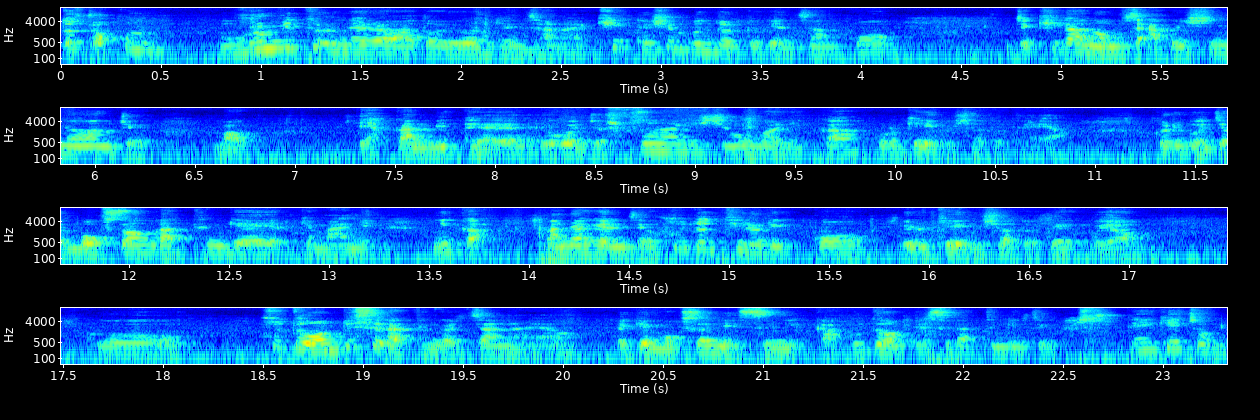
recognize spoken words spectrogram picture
또 조금 무릎 밑으로 내려와도 이건 괜찮아요. 키 크신 분들도 괜찮고 이제 키가 너무 작으시면 이제 막 약간 밑에 요거 이제 수선하기 쉬운 거니까 그렇게 입으셔도 돼요. 그리고 이제 목선 같은 게 이렇게 많이 그러니까 만약에 이제 후드티를 입고 이렇게 입으셔도 되고요. 그 후드 원피스 같은 거 있잖아요. 이렇게 목선이 있으니까 후드 원피스 같은 게 되게 좀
